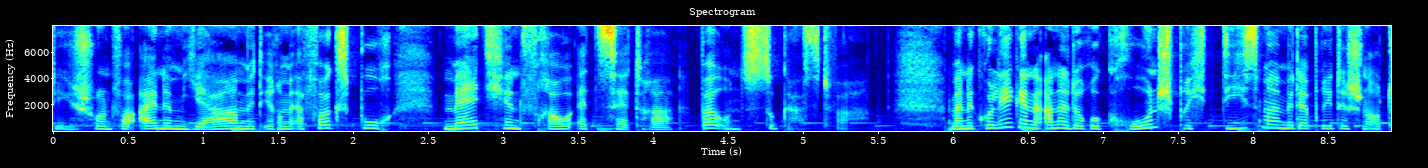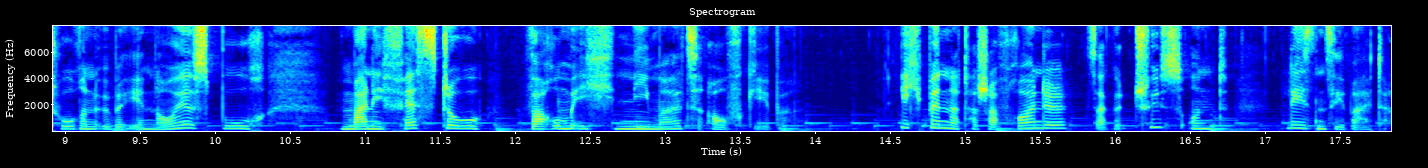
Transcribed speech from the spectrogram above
die schon vor einem Jahr mit ihrem Erfolgsbuch Mädchen, Frau etc. bei uns zu Gast war. Meine Kollegin Anne-Doro Krohn spricht diesmal mit der britischen Autorin über ihr neues Buch Manifesto, warum ich niemals aufgebe. Ich bin Natascha Freundl, sage Tschüss und lesen Sie weiter.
